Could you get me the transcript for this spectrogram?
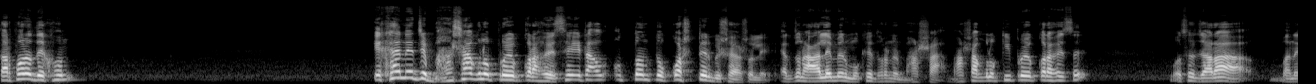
তারপরে দেখুন এখানে যে ভাষাগুলো প্রয়োগ করা হয়েছে, এটা অত্যন্ত কষ্টের বিষয় আসলে। একজন আলেমের মুখে ধরনের ভাষা, ভাষাগুলো কি প্রয়োগ করা হয়েছে? বলছে যারা মানে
